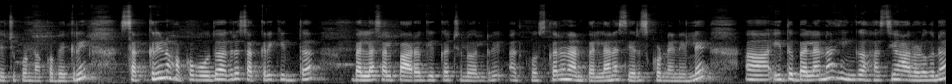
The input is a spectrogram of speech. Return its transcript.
ಜಜ್ಕೊಂಡು ಹಾಕೋಬೇಕ್ರಿ ಸಕ್ಕರೆನೂ ಹಾಕೋಬೋದು, ಆದರೆ ಸಕ್ಕರೆಗಿಂತ ಬೆಲ್ಲ ಸ್ವಲ್ಪ ಆರೋಗ್ಯಕ್ಕೆ ಚಲೋ ಅಲ್ರಿ. ಅದಕ್ಕೋಸ್ಕರ ನಾನು ಬೆಲ್ಲನ ಸೇರಿಸ್ಕೊಂಡೇನಿ ಇಲ್ಲಿ. ಇದು ಬೆಲ್ಲನ ಹಿಂಗೆ ಹಸಿ ಹಾಲೊಳಗನ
